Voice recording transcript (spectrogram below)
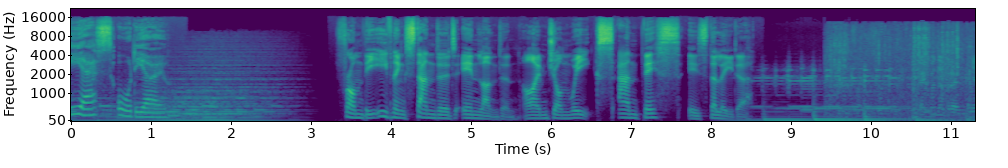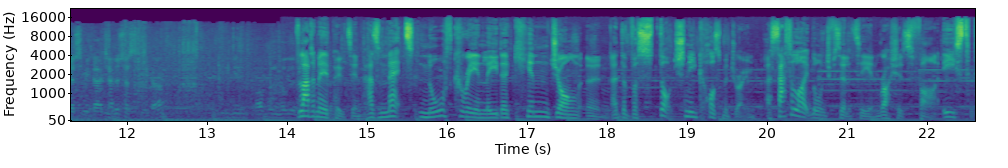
ES Audio. From the Evening Standard in London, I'm John Weeks, and this is The Leader. Vladimir Putin has met North Korean leader Kim Jong un at the Vostochny Cosmodrome, a satellite launch facility in Russia's Far East,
